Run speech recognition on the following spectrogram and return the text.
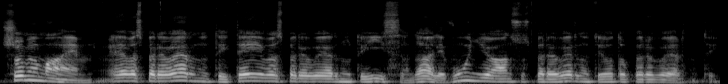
Що ми маємо? Евас перевернутий, Тейвас перевернутий, Іса. Далі. Вуньо, Ансус перевернутий, Ото перевернутий.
